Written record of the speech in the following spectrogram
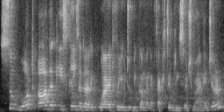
so what are the key skills that are required for you to become an effective research manager?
